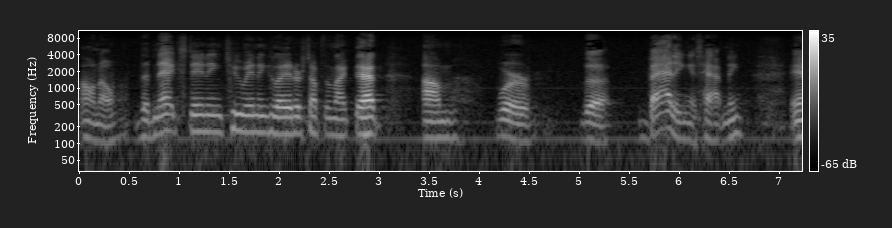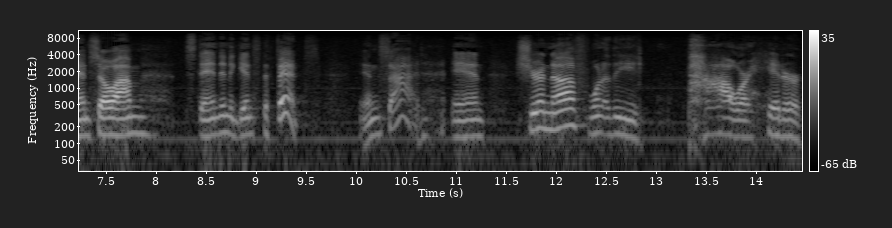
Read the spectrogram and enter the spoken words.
I don't know, the next inning, two innings later, something like that, um, where the batting is happening, and so I'm standing against the fence inside, and sure enough, one of these power hitter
